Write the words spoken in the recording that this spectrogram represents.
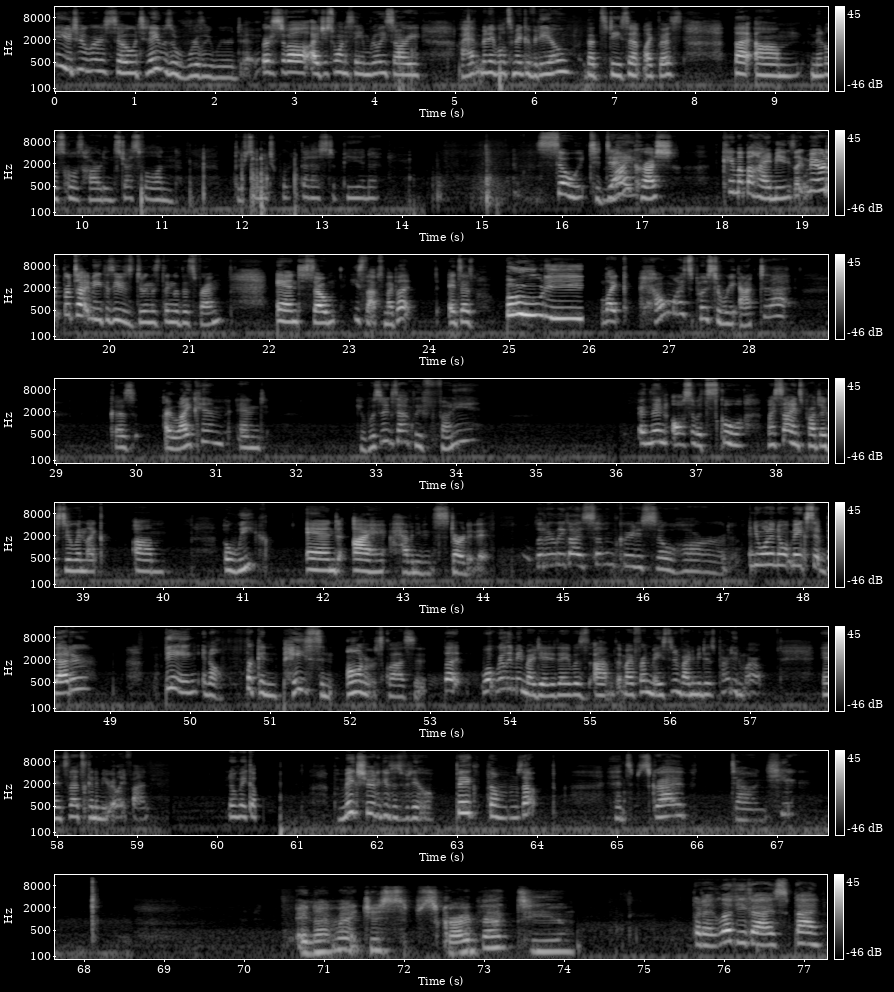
Hey YouTubers, so today was a really weird day. First of all, I just want to say I'm really sorry. I haven't been able to make a video that's decent like this. But um, middle school is hard and stressful and there's so much work that has to be in it. So today, my crush came up behind me. He's like, Meredith, protect me, because he was doing this thing with his friend. And so he slaps my butt and says, Booty! Like, how am I supposed to react to that? Because I like him and it wasn't exactly funny. And then also at school, my science project's due in like um, a week and I haven't even started it. Literally, guys, seventh grade is so hard. And you want to know what makes it better? Being in a freaking PACE and honors classes. But what really made my day today was um, that my friend Mason invited me to his party tomorrow. And so that's going to be really fun. No makeup. But make sure to give this video a big thumbs up and subscribe down here. And I might just subscribe that too. But I love you guys. Bye.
